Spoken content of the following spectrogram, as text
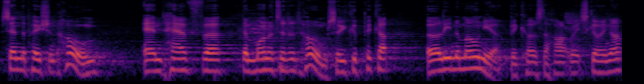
send the patient home and have uh, them monitored at home. So you could pick up early pneumonia because the heart rate's going up,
